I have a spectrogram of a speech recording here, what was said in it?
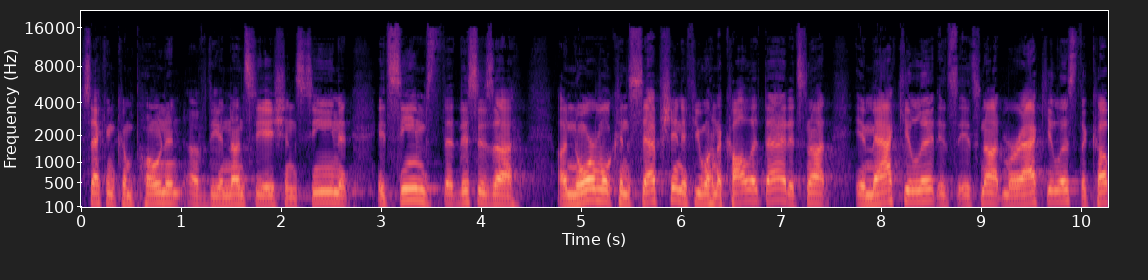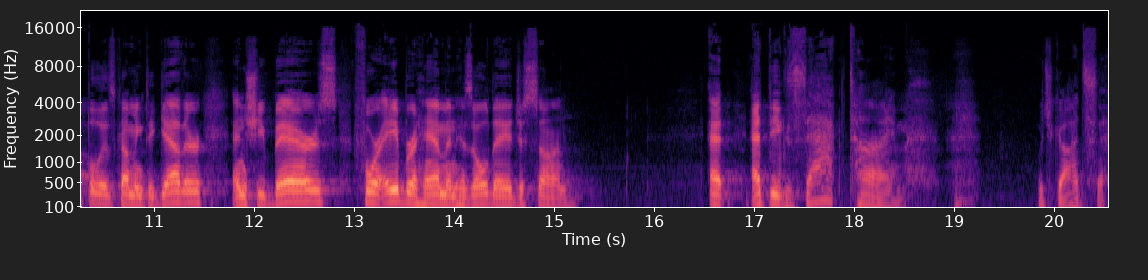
second component of the Annunciation scene. It, it seems that this is a, a normal conception, if you want to call it that. It's not immaculate, it's, it's not miraculous. The couple is coming together, and she bears for Abraham in his old age a son. At, at the exact time which God said.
